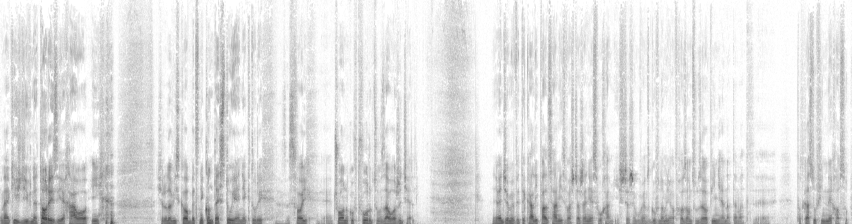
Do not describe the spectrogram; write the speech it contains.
na jakieś dziwne tory zjechało i środowisko obecnie kontestuje niektórych swoich członków, twórców, założycieli. Nie będziemy wytykali palcami, zwłaszcza, że nie słucham. I szczerze mówiąc gówno mnie obchodzą cudze opinie na temat podcastów innych osób.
